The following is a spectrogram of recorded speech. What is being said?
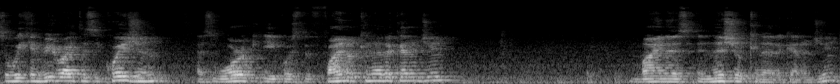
So we can rewrite this equation as work equals to final kinetic energy minus initial kinetic energy.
